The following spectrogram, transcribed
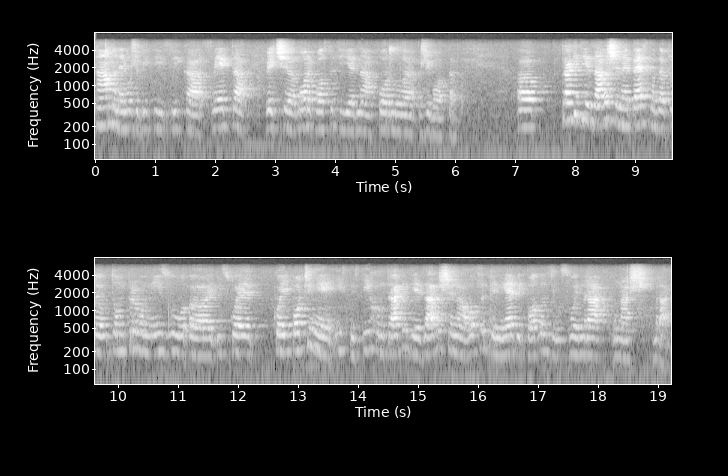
sama ne može biti slika sveta, već mora postati jedna formula života. Tragedija završena je pesma, dakle, u tom prvom nizu iz koje koja i počinje istim stihom, tragedija je završena, oslepljeni Edip odlazi u svoj mrak, u naš mrak.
